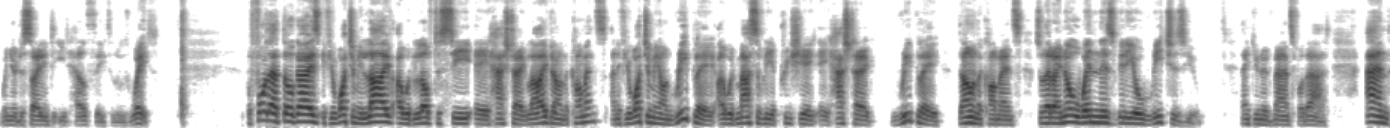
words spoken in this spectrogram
when you're deciding to eat healthy to lose weight. Before that though, guys, if you're watching me live, I would love to see a hashtag live down in the comments. And if you're watching me on replay, I would massively appreciate a hashtag replay down in the comments so that I know when this video reaches you. Thank you in advance for that. And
